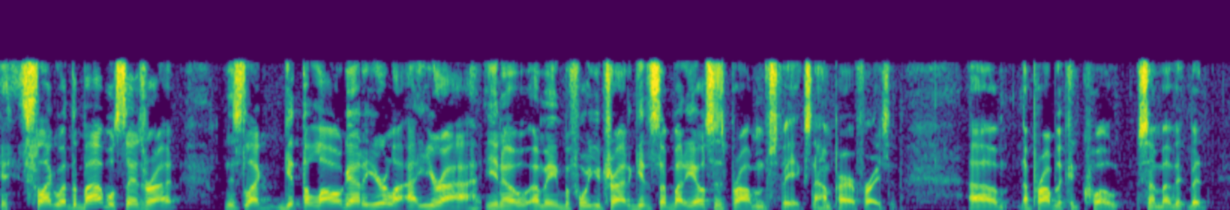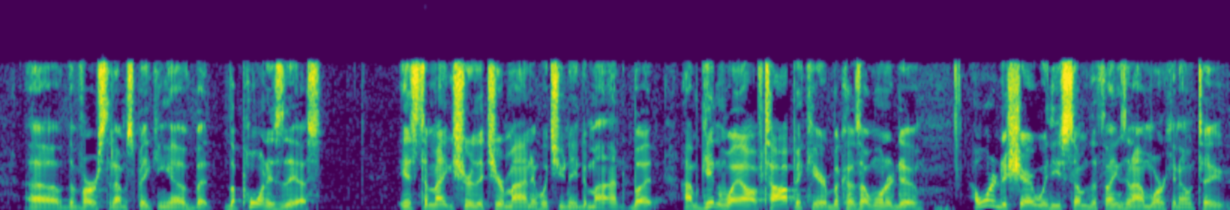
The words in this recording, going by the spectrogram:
it's like what the Bible says, right? It's like get the log out of your li- your eye. You know, I mean, before you try to get somebody else's problems fixed. Now I'm paraphrasing. Um, I probably could quote some of it, but uh, the verse that I'm speaking of. But the point is this: is to make sure that you're minding what you need to mind. But I'm getting way off topic here because I wanted to I wanted to share with you some of the things that I'm working on too.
